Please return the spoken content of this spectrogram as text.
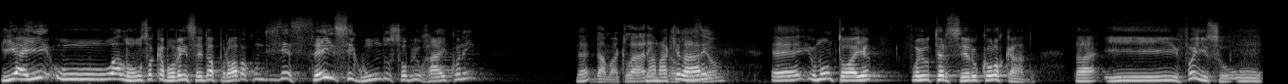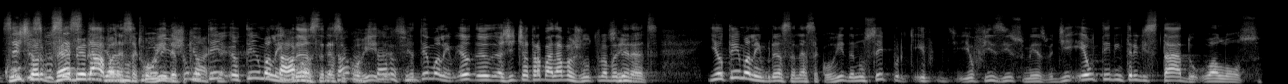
E aí o Alonso acabou vencendo a prova com 16 segundos sobre o Raikkonen, né? Da McLaren. na McLaren. É, e o Montoya foi o terceiro colocado. Tá? E foi isso. O Seixas, você Weber, estava nessa corrida? Porque eu tenho, eu tenho uma Eu tava, lembrança eu dessa tava, corrida. tava assim. Eu tenho uma lem- eu- eu- a gente já trabalhava junto na Bandeirantes. E eu tenho uma lembrança nessa corrida, não sei porque eu fiz isso mesmo, de eu ter entrevistado o Alonso.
